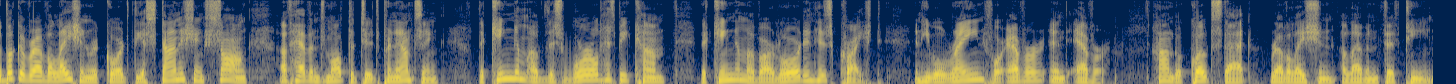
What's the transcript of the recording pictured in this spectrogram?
The book of Revelation records the astonishing song of heaven's multitudes pronouncing, The kingdom of this world has become the kingdom of our Lord and his Christ, and he will reign forever and ever. Handel quotes that Revelation 11:15.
